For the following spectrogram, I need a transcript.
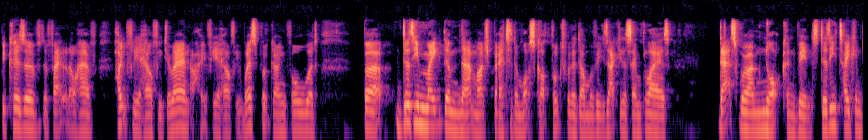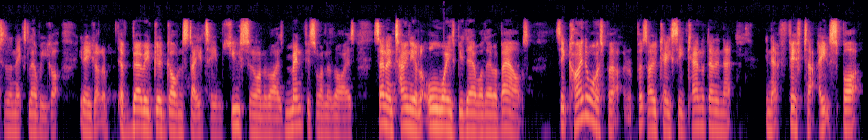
because of the fact that they'll have hopefully a healthy Durant, hopefully a healthy Westbrook going forward. But does he make them that much better than what Scott Brooks would have done with exactly the same players? That's where I'm not convinced. Does he take him to the next level? You got, you know, you got a, a, very good Golden State team. Houston on the rise, Memphis on the rise. San Antonio will always be there or thereabouts. So it kind of almost puts OKC kind of down in that in that fifth to eighth spot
